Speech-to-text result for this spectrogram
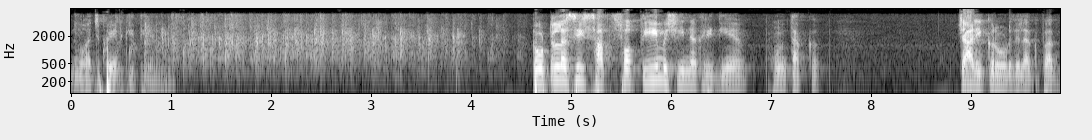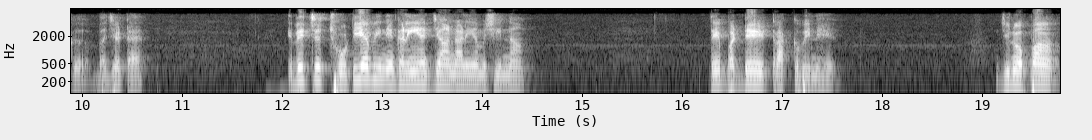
ਨੂੰ ਅੱਜ ਭੇਂਟ ਕੀਤੀਆਂ ਨੇ। ਟੋਟਲ ਅਸੀਂ 730 ਮਸ਼ੀਨਾਂ ਖਰੀਦੀਆਂ ਹੁਣ ਤੱਕ। 40 ਕਰੋੜ ਦੇ ਲਗਭਗ ਬਜਟ ਹੈ। ਇਹਦੇ ਚ ਛੋਟੀਆਂ ਵੀ ਨੇ, ਗਲੀਆਂ ਜਾਣ ਵਾਲੀਆਂ ਮਸ਼ੀਨਾਂ। ਤੇ ਵੱਡੇ ਟਰੱਕ ਵੀ ਨੇ। ਜਿਹਨੂੰ ਆਪਾਂ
